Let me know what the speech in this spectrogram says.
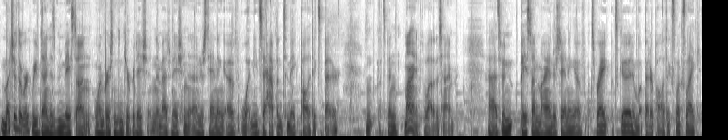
Much of the work we've done has been based on one person's interpretation, imagination, and understanding of what needs to happen to make politics better. And that's been mine a lot of the time. Uh, it's been based on my understanding of what's right, what's good, and what better politics looks like.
